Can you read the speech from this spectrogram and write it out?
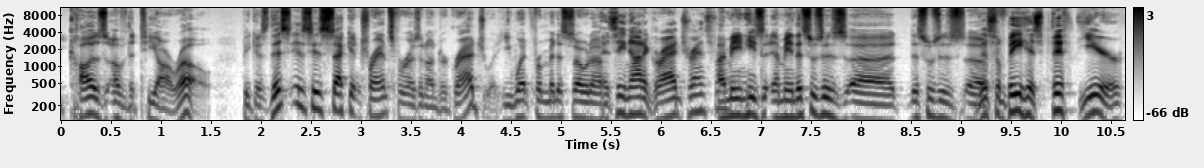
because of the TRO. Because this is his second transfer as an undergraduate. He went from Minnesota. is he not a grad transfer? I mean, he's. I mean, this was his. Uh, this was his. Uh, this will be his fifth year.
